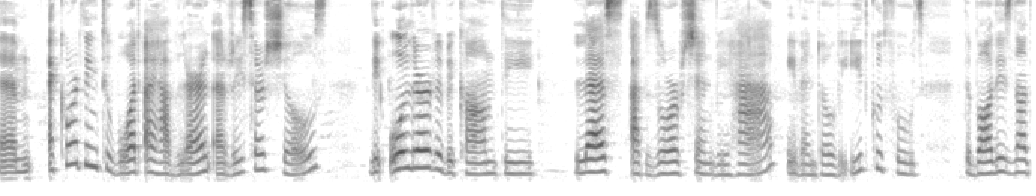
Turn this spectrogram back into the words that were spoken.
um, according to what I have learned, and research shows, the older we become, the less absorption we have, even though we eat good foods. The body is not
